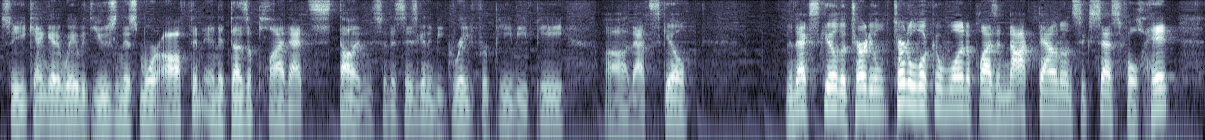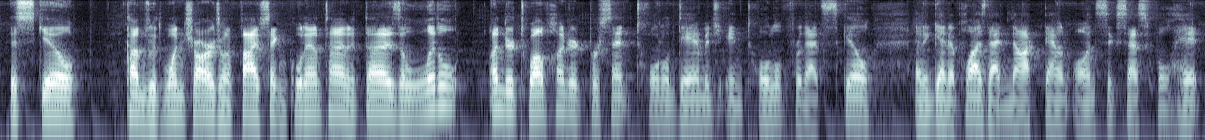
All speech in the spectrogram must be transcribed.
So you can get away with using this more often, and it does apply that stun. So this is going to be great for PvP, uh, that skill. The next skill, the turtle, turtle looking one, applies a knockdown on successful hit. This skill comes with one charge on a five second cooldown time, and it does a little under 1200% total damage in total for that skill. And again, applies that knockdown on successful hit.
